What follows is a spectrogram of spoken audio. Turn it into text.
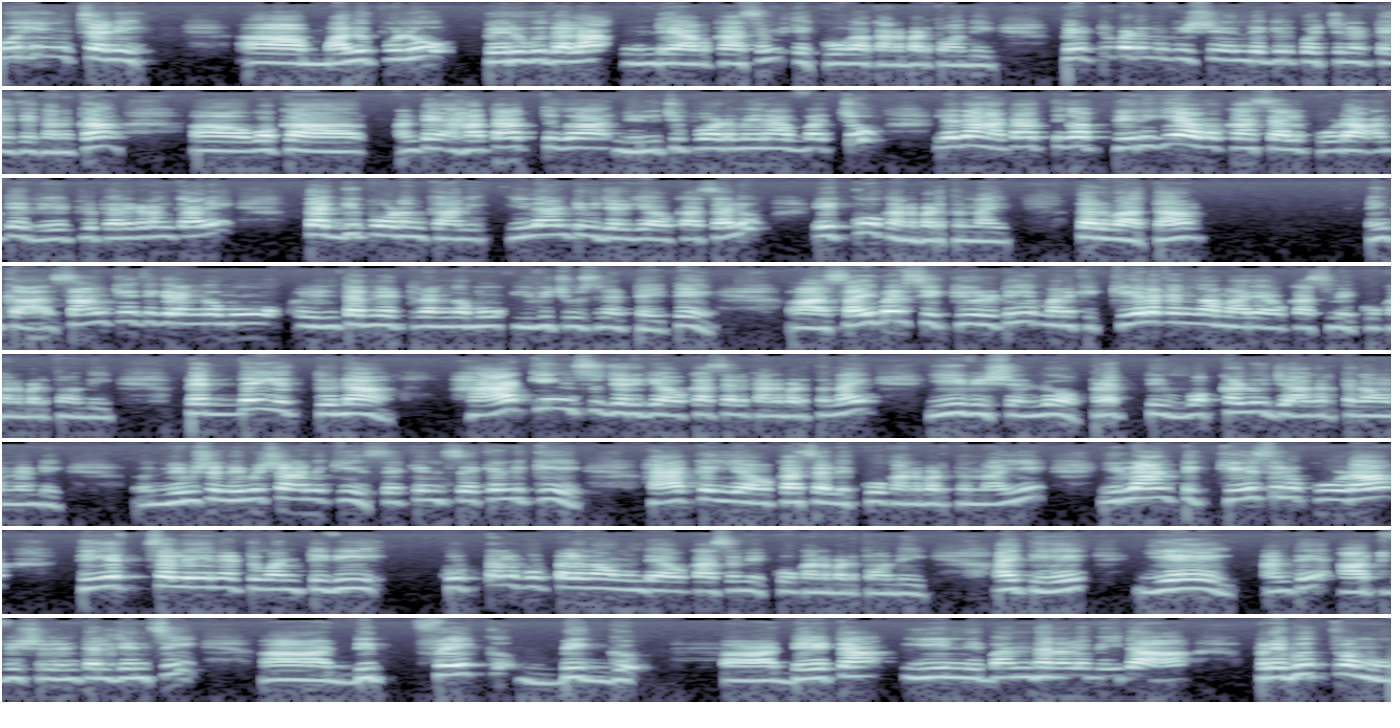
ఊహించని మలుపులు పెరుగుదల ఉండే అవకాశం ఎక్కువగా కనబడుతోంది. పెట్టుబడుల విషయం దగ్గరికి వచ్చినట్టయితే కనుక ఒక అంటే హఠాత్తుగా నిలిచిపోవడమైనా అవ్వచ్చు లేదా హఠాత్తుగా పెరిగే అవకాశాలు కూడా అంటే రేట్లు పెరగడం కానీ తగ్గిపోవడం కానీ ఇలాంటివి జరిగే అవకాశాలు ఎక్కువ కనబడుతున్నాయి. తరువాత ఇంకా సాంకేతిక రంగము ఇంటర్నెట్ రంగము ఇవి చూసినట్టయితే సైబర్ సెక్యూరిటీ మనకి కీలకంగా మారే అవకాశం ఎక్కువ కనబడుతోంది. పెద్ద ఎత్తున హ్యాకింగ్స్ జరిగే అవకాశాలు కనబడుతున్నాయి. ఈ విషయంలో ప్రతి ఒక్కళ్ళు జాగ్రత్తగా ఉండండి. నిమిష నిమిషానికి సెకండ్ సెకండ్కి హ్యాక్ అయ్యే అవకాశాలు ఎక్కువ కనబడుతున్నాయి. ఇలాంటి కేసులు కూడా తీర్చలేనటువంటివి కుట్టలు కుట్టలుగా ఉండే అవకాశం ఎక్కువ కనబడుతోంది. అయితే ఏ అంటే artificial intelligence deepfake big data ఈ నిబంధనల మీద ప్రభుత్వము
